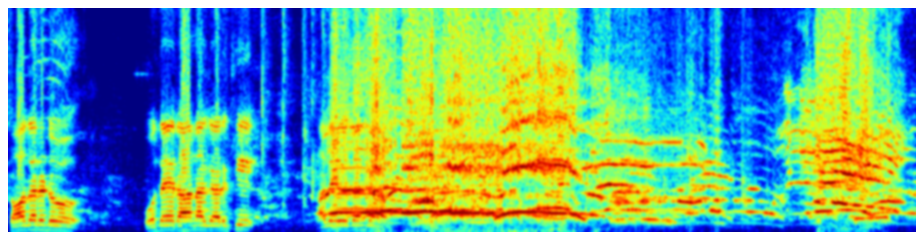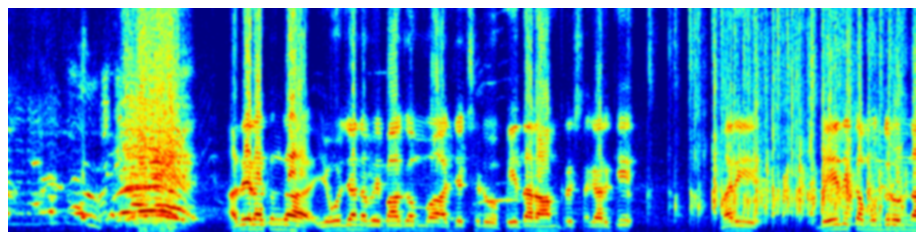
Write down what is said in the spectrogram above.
సోదరుడు ఉదయ్ రాణా గారికి అదేవిధంగా అదే రకంగా యువజన విభాగం అధ్యక్షుడు పీతా రామకృష్ణ గారికి మరి వేదిక ముందురున్న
